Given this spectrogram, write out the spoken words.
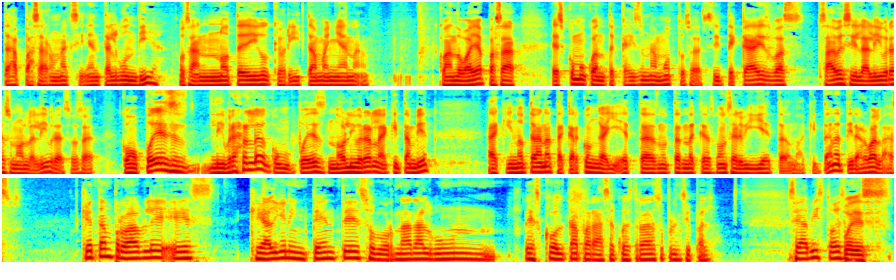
te va a pasar un accidente algún día. O sea, no te digo que ahorita, mañana, cuando vaya a pasar, es como cuando te caes de una moto. O sea, si te caes, vas, sabes si la libras o no la libras. O sea, como puedes librarla, como puedes no librarla aquí también. Aquí no te van a atacar con galletas, no te van a atacar con servilletas, no, aquí te van a tirar balazos. ¿Qué tan probable es que alguien intente sobornar a algún escolta para secuestrar a su principal? ¿Se ha visto eso? Pues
